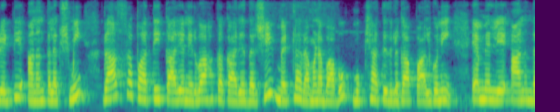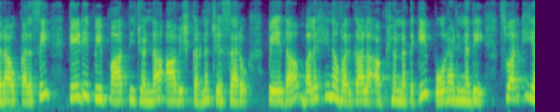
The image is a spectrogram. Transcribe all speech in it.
రెడ్డి అనంతలక్ష్మి రాష్ట్ర పార్టీ కార్యనిర్వాహక కార్యదర్శి మెట్ల రమణబాబు ముఖ్య అతిథులుగా పాల్గొని ఎమ్మెల్యే ఆనందరావు కలిసి టీడీపీ పార్టీ జెండా ఆవిష్కరణ చేశారు. పేద బలహీన వర్గాల అభ్యున్నతికి పోరాడినది స్వర్గీయ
